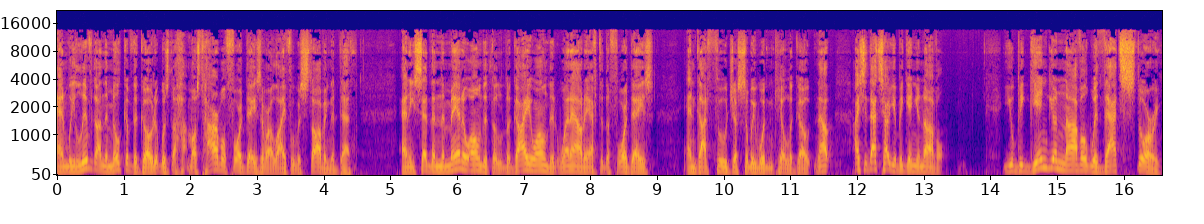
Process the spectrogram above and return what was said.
And we lived on the milk of the goat. It was the most horrible four days of our life. We were starving to death. And he said, then the man who owned it, the, the guy who owned it, went out after the four days and got food just so we wouldn't kill the goat. Now, I said, that's how you begin your novel. You begin your novel with that story.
